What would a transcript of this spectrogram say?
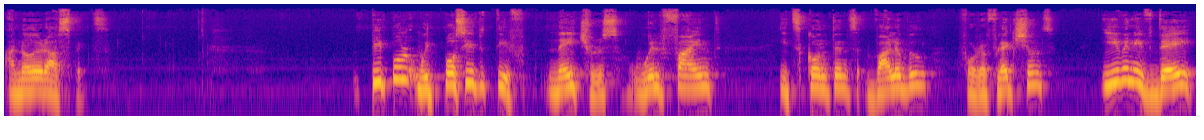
and other aspects. People with positive natures will find its contents valuable for reflections, even if they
